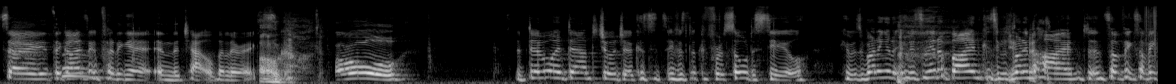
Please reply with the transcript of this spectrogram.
So the guys are putting it in the chat, all the lyrics. "Oh god." Oh. The devil went down to Georgia because he was looking for a soul to steal. He was running. He was in a bind because he was running behind and something, something.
